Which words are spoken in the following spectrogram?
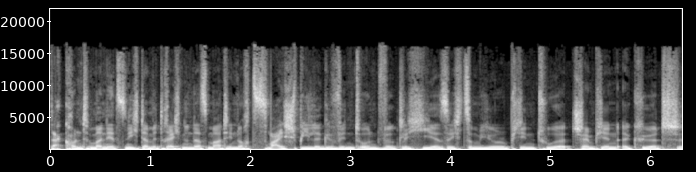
da konnte man jetzt nicht damit rechnen, dass Martin noch zwei Spiele gewinnt und wirklich hier sich zum European Tour Champion kürt.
